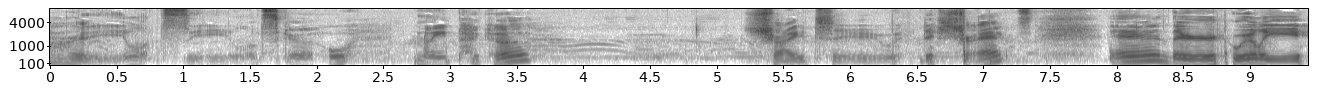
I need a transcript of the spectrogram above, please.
Alright, let's see. Let's go. Night Pekka. Try to distract. And they're really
